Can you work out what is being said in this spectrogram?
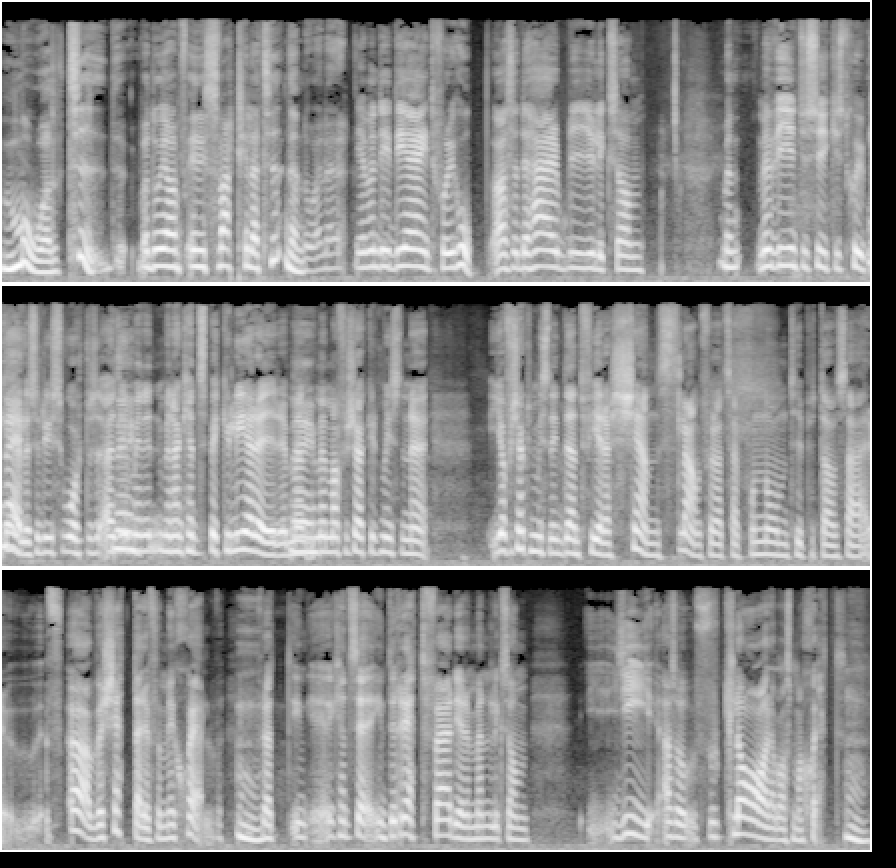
måltid. Vadå, är, han, är det svart hela tiden då eller? Ja men det är det jag inte får ihop. Alltså det här blir ju liksom Men, Men vi är ju inte psykiskt sjuka Nej. heller så det är svårt att alltså, men, men han kan inte spekulera i det. Men, men man försöker åtminstone jag försöker åtminstone identifiera känslan för att så här, få någon typ av så här, översätta det för mig själv. Mm. För att, jag kan inte säga, inte rättfärdiga det men liksom ge, alltså förklara vad som har skett. Mm.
